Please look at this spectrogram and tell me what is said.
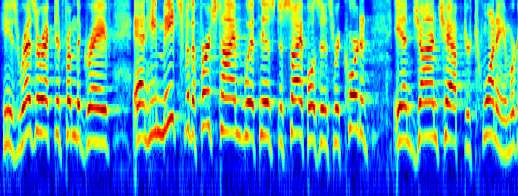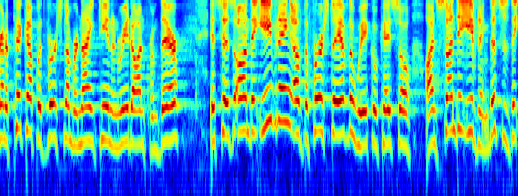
he's resurrected from the grave, and he meets for the first time with his disciples, and it's recorded in John chapter 20. And we're going to pick up with verse number 19 and read on from there. It says, On the evening of the first day of the week, okay, so on Sunday evening, this is the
